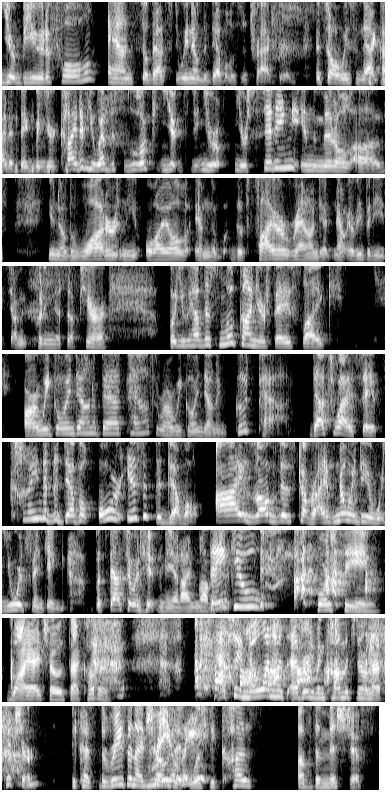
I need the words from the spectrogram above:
You're beautiful. And so that's, we know the devil is attractive. It's always in that kind of thing. But you're kind of, you have this look, you're, you're, you're sitting in the middle of, you know, the water and the oil and the, the fire around it. Now, everybody, I'm putting this up here, but you have this look on your face like, are we going down a bad path or are we going down a good path? That's why I say it's kind of the devil, or is it the devil? I love this cover. I have no idea what you were thinking, but that's how it hit me, and I love it. Thank you for seeing why I chose that cover. Actually, no one has ever even commented on that picture because the reason I chose really? it was because of the mischief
